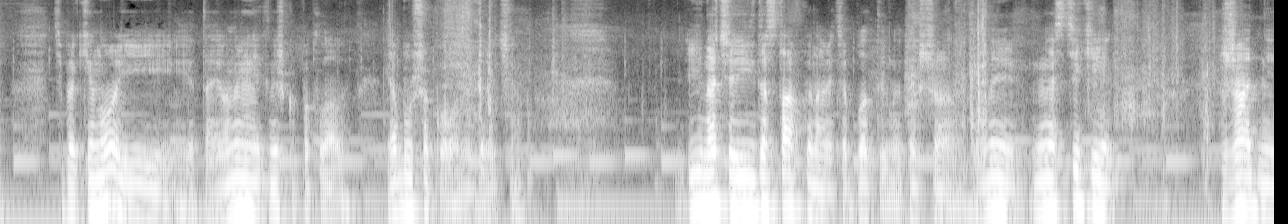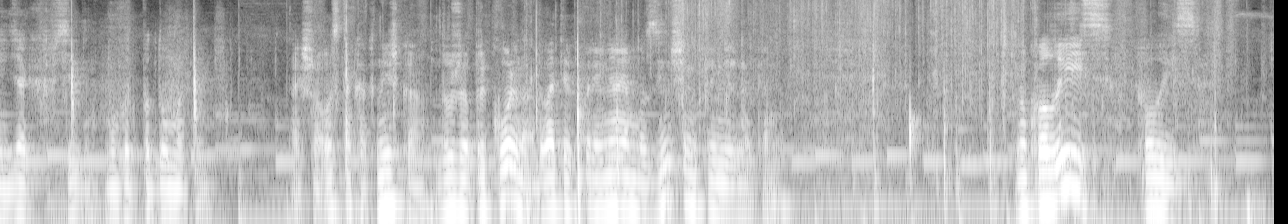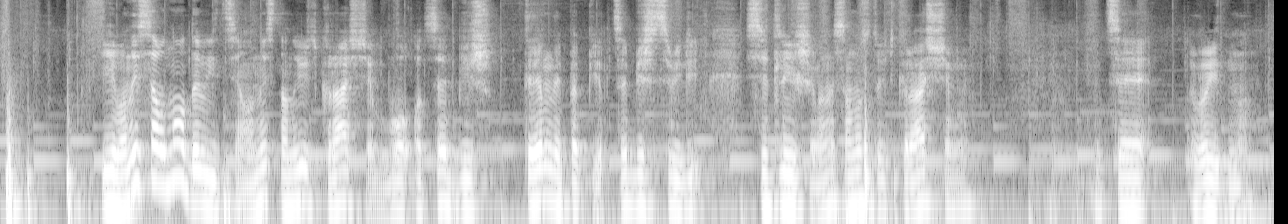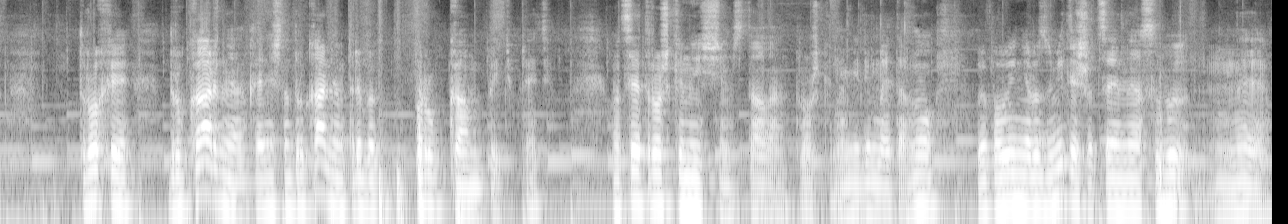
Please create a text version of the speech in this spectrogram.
типу, кіно і, та, і вони мені книжку поклали. Я був шокований, до речі. І наче і доставку навіть оплатили. Так що вони не настільки жадні, як всі можуть подумати. Так що ось така книжка, дуже прикольна. Давайте порівняємо з іншими примірниками. Ну, колись, колись. І вони все одно дивіться, вони стають краще, бо оце більш темний папір, це більш світлі, світліше, вони все одно стають кращими. І це видно. Трохи друкарня, звісно, друкарням треба по рукам бити, блядь. Оце трошки нижчим стало, трошки на міліметр. Ну, ви повинні розуміти, що це не особи, не,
